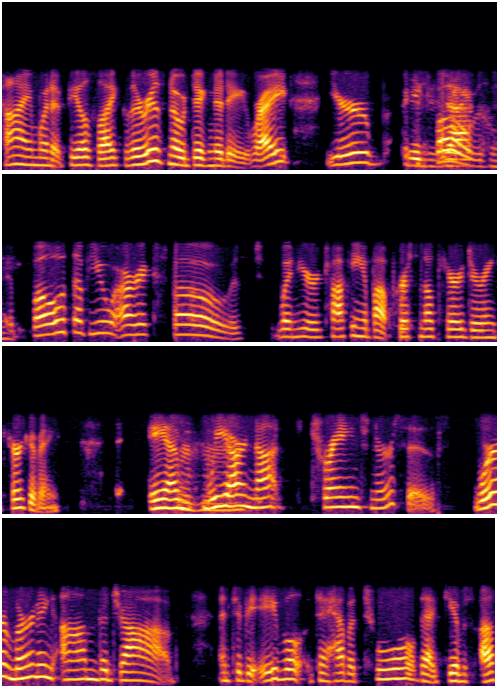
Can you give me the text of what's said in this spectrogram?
time when it feels like there is no dignity, right? You're exposed. Exactly. Both of you are exposed when you're talking about personal care during caregiving. And mm-hmm. we are not trained nurses. We're learning on the job. And to be able to have a tool that gives us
